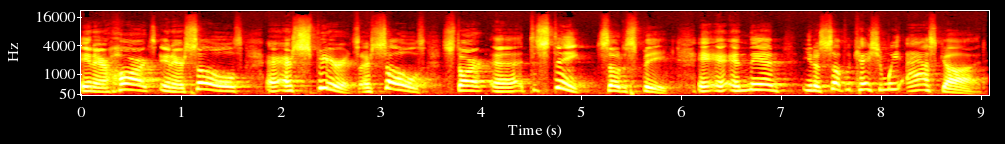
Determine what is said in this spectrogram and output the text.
in our hearts, in our souls, our spirits, our souls, start uh, to stink, so to speak. And, and then, you know, supplication, we ask God.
